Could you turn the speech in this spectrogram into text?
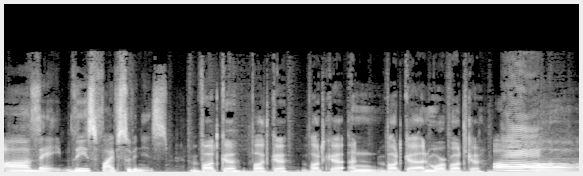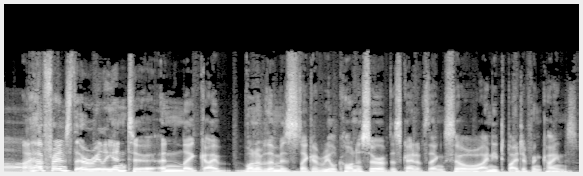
are they? These five souvenirs. Vodka, vodka, vodka, and vodka, and more vodka. Oh, I have friends that are really into it, and like I, one of them is like a real connoisseur of this kind of thing. So I need to buy different kinds.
